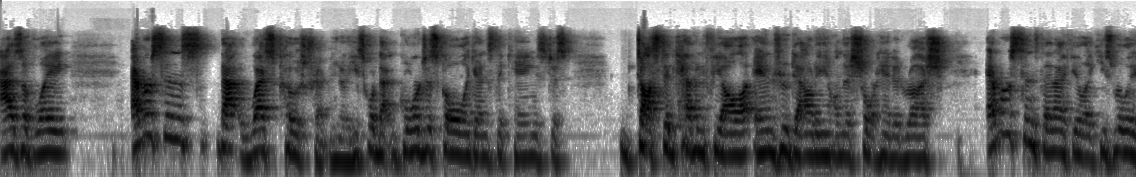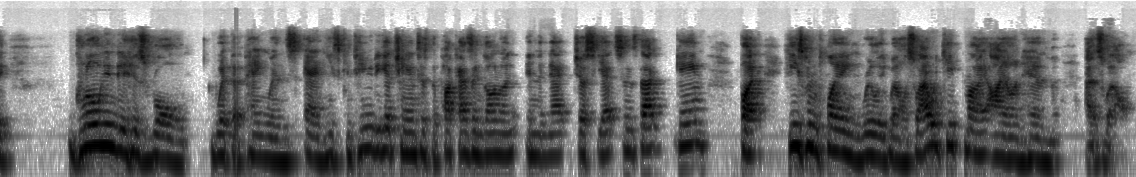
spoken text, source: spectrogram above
as of late. Ever since that West Coast trip, you know, he scored that gorgeous goal against the Kings, just dusted Kevin Fiala, and Drew Doughty on this shorthanded rush. Ever since then, I feel like he's really grown into his role with the Penguins, and he's continued to get chances. The puck hasn't gone on in the net just yet since that game, but he's been playing really well. So I would keep my eye on him as well.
